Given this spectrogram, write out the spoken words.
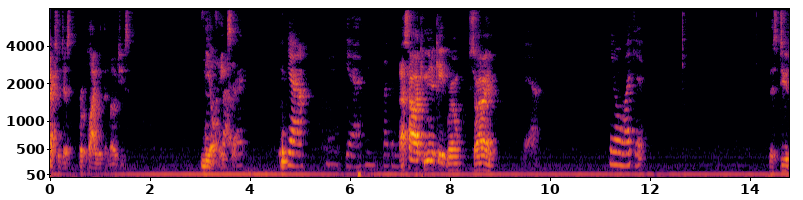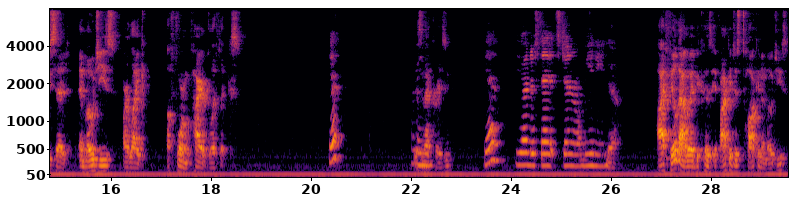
actually just replied with emojis. Neil Sounds hates it. right. Yeah. Yeah, fucking That's how I communicate, bro. Sorry. Yeah. He don't like it. This dude said emojis are like a form of hieroglyphics. I Isn't mean, that crazy? Yeah. You understand its general meaning. Yeah. I feel that way because if I could just talk in emojis,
